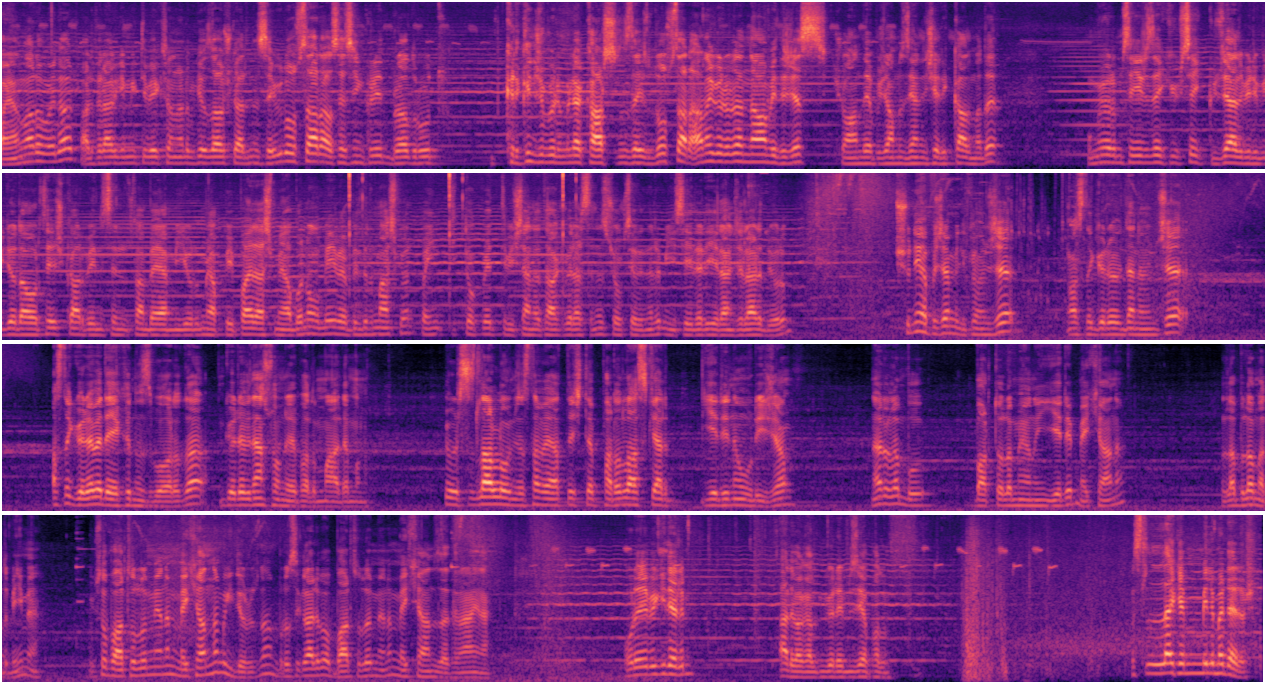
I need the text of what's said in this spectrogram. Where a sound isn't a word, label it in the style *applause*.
Bayanlar ve beyler, Alper Ergin TV ekranlarına bir kez daha hoş geldiniz. Sevgili dostlar, Assassin's Creed Brotherhood 40. bölümüyle karşınızdayız. Dostlar, ana görevden devam edeceğiz. Şu anda yapacağımız yani içerik kalmadı. Umuyorum seyir zevki yüksek, güzel bir video daha ortaya çıkar. Beğenirseniz lütfen beğenmeyi, yorum yapmayı, paylaşmayı, abone olmayı ve bildirim açmayı unutmayın. TikTok ve Twitch'ten de takip ederseniz çok sevinirim. İyi seyirler, eğlenceler diyorum. Şunu yapacağım ilk önce. Aslında görevden önce... Aslında göreve de yakınız bu arada. Görevden sonra yapalım madem onu hırsızlarla oynayacağına veyahut da işte paralı asker yerine uğrayacağım. Nerede lan bu Bartolomeo'nun yeri, mekanı? La bulamadım iyi mi? Yoksa Bartolomeo'nun mekanına mı gidiyoruz lan? Burası galiba Bartolomeo'nun mekanı zaten aynen. Oraya bir gidelim. Hadi bakalım görevimizi yapalım. It's like a millimeter.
